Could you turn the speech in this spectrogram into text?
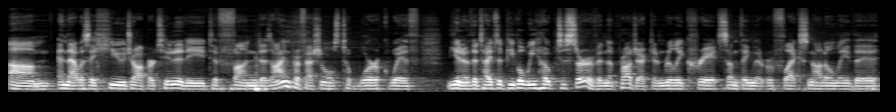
Um, and that was a huge opportunity to fund design professionals to work with, you know, the types of people we hope to serve in the project and really create something that reflects not only the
